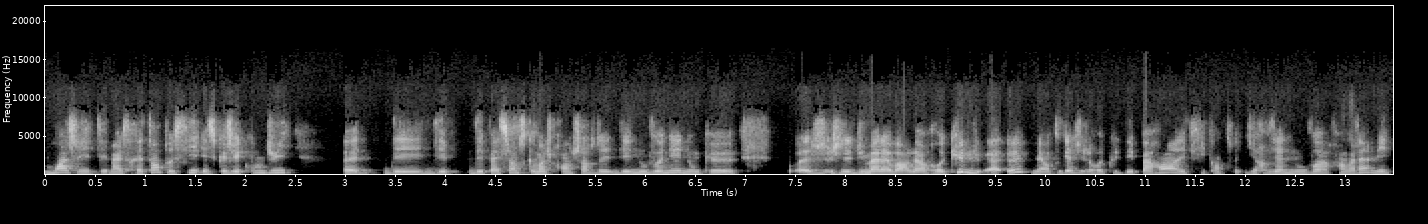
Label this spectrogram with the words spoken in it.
moi j'ai été maltraitante aussi? Est-ce que j'ai conduit euh, des, patients, parce que moi je prends en charge des, nouveau-nés, donc euh, j'ai du mal à avoir leur recul à eux, mais en tout cas j'ai le recul des parents, et puis quand ils reviennent nous voir, enfin voilà, mais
